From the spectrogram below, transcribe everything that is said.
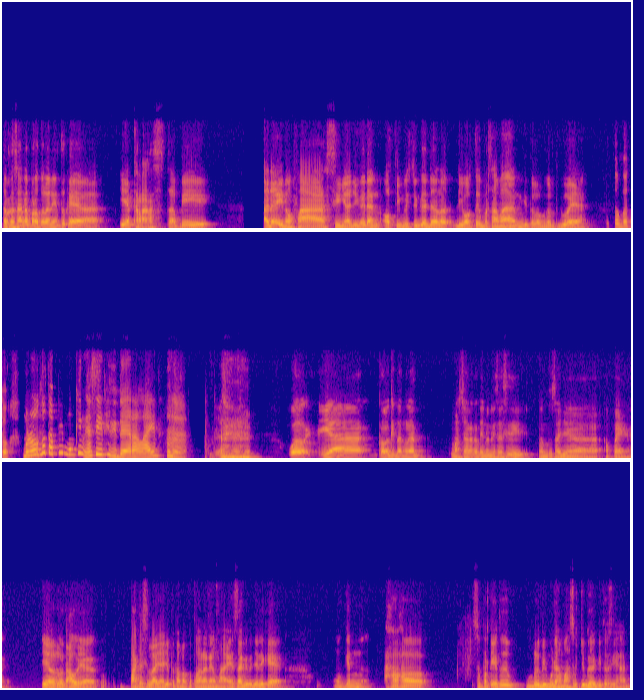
terkesannya peraturan itu kayak ya keras tapi ada inovasinya juga dan optimis juga dalam di waktu yang bersamaan gitu loh menurut gue ya. Betul betul. Menurut lo tapi mungkin nggak sih ini di daerah lain? well ya kalau kita ngeliat masyarakat Indonesia sih tentu saja apa ya ya lo tahu ya Pancasilanya aja pertama ketuhanan yang Maha Esa gitu jadi kayak mungkin hal-hal seperti itu lebih mudah masuk juga gitu sih Han.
